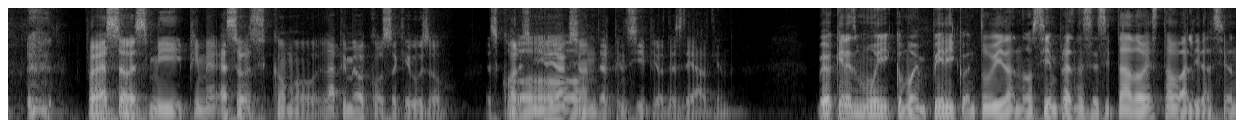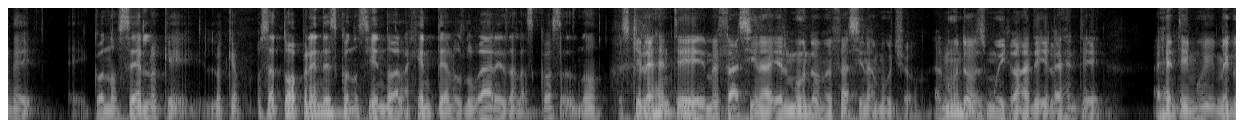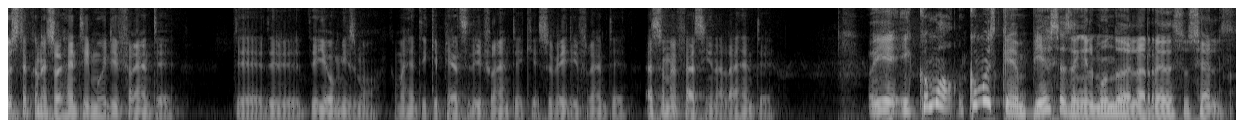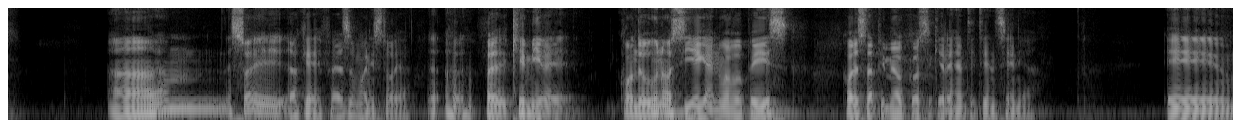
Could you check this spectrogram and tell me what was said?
Pero eso es mi primer, eso es como la primera cosa que uso. Es cuál es mi Oh. reacción del principio desde alguien. Veo que eres muy como empírico en tu vida, ¿no? Siempre has necesitado esta validación de eh, conocer lo que, lo que... O sea, tú aprendes conociendo a la gente, a los lugares, a las cosas, ¿no? Es que la gente me fascina y el mundo me fascina mucho. El mundo es muy grande y la gente, hay gente muy, me gusta conocer gente muy diferente de, de, de yo mismo, como gente que piensa diferente, que se ve diferente. Eso me fascina, la gente. Oye, ¿y cómo, cómo es que empiezas en el mundo de las redes sociales? Um, soy, ok, es una buena historia. Pero que mire, cuando uno se llega a un nuevo país, ¿cuál es la primera cosa que la gente te enseña? Eh,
